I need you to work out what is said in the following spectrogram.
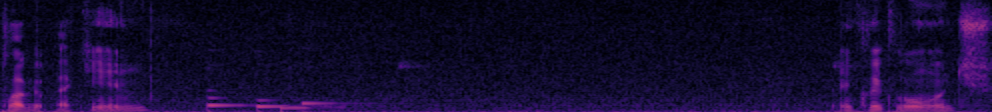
plug it back in, and click launch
